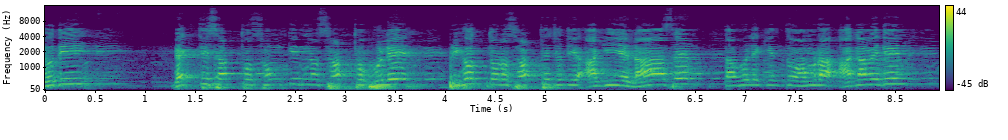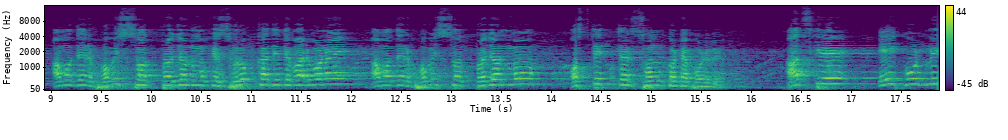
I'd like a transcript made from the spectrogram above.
যদি ব্যক্তি স্বার্থ, সংকীর্ণ স্বার্থ ভুলে বৃহত্তর স্বার্থে যদি আগিয়ে না আসেন, তাহলে কিন্তু আমরা আগামী দিন আমাদের ভবিষ্যৎ প্রজন্মকে সুরক্ষা দিতে পারব না, আমাদের ভবিষ্যৎ প্রজন্ম অস্তিত্বের সংকটে পড়বে। আজকে এই কুর্মী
